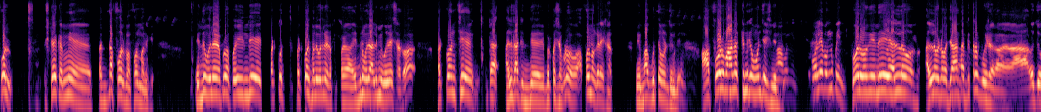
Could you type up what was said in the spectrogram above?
ఫోల్ స్టేక్ అమ్మి పెద్ద ఫోల్ మా ఫోన్ మనకి. ఎద్దు వదిలేటప్పుడు పోయింది పట్టుకో పట్టుకొని మళ్ళీ వదిలేడు. ఎద్దును వదిలి అల్లి వదిలేశారు. పట్టుకొని అల్లి దాటి పట్టుకొచ్చినప్పుడు ఆ ఫోన్ మన కడేసినారు. మీకు బాగా గుర్తే ఉంటుంది. ఆ ఫోన్ వాన కిందకి ఆ, వంగింది ఓలే వంగిపోయింది. ఫోన్ వంగింది అల్లు అల్లు ఉన్న జనంతా బిత్తరకు పోసారు ఆ రోజు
